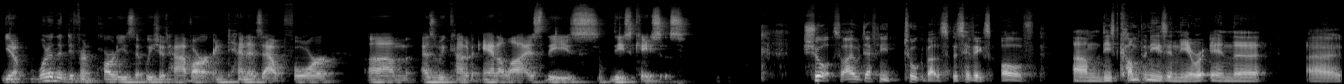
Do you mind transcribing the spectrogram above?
you know, what are the different parties that we should have our antennas out for um, as we kind of analyze these these cases? Sure. So I would definitely talk about the specifics of um, these companies in the in the uh,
